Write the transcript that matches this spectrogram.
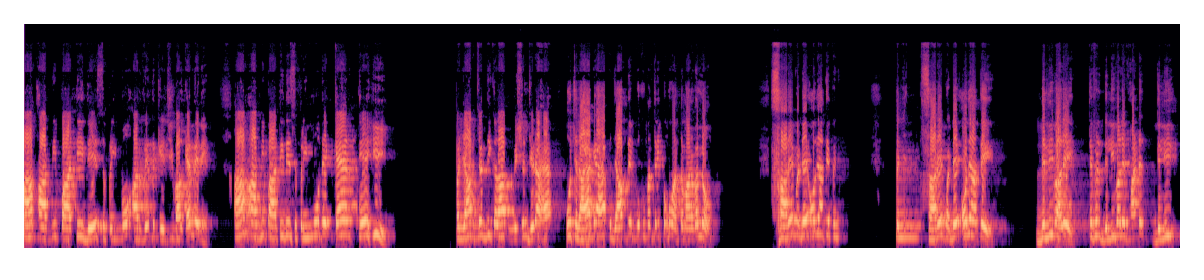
ਆਮ ਆਦਮੀ ਪਾਰਟੀ ਦੇ ਸੁਪਰੀਮੋ ਅਰਵਿੰਦ ਕੇਜੀਵਾਲ ਕਹਿੰਦੇ ਨੇ। ਆਮ ਆਦਮੀ ਪਾਰਟੀ ਦੇ ਸੁਪਰੀਮੋ ਦੇ ਕਹਿਣ ਤੇ ਹੀ ਪੰਜਾਬ ਚੜ੍ਹਦੀ ਕਲਾ ਮਿਸ਼ਨ ਜਿਹੜਾ ਹੈ, ਉਹ ਚਲਾਇਆ ਗਿਆ ਹੈ ਪੰਜਾਬ ਦੇ ਮੁੱਖ ਮੰਤਰੀ ਭਗਵੰਤ ਮਾਨ ਵੱਲੋਂ। ਸਾਰੇ ਵੱਡੇ ਅਹੁਦਿਆਂ ਤੇ ਪੰਜ- ਸਾਰੇ ਵੱਡੇ ਅਹੁਦਿਆਂ ਤੇ ਦਿੱਲੀ ਵਾਲੇ ਤੇ ਫਿਰ ਦਿੱਲੀ ਵਾਲੇ ਫੰਡ, ਦਿੱਲੀ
